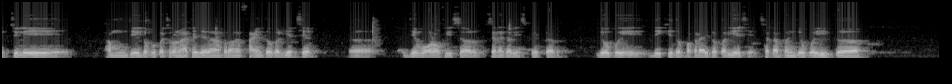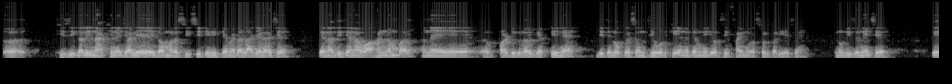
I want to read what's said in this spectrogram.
એકચ્યુઅલી આમ જે લોકો કચરો નાખે છે એના પર અમે ફાઇન તો કરીએ જ છે. જે વોર્ડ ઓફિસર સેનેટરી ઇન્સ્પેક્ટર જો કોઈ દેખીએ તો પકડાય તો કરીએ છીએ છતાં પણ જો કોઈક ફિઝિકલી નાખીને ચાલીએ જાય તો અમારા સીસીટીવી કેમેરા લાગેલા છે. તેનાથી તેના વાહન નંબર અને પર્ટિક્યુલર વ્યક્તિને જે તે લોકેશનથી ઓળખી અને તેમની જોડેથી ફાઇન વસૂલ કરીએ છીએ એનું રીઝન એ છે કે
